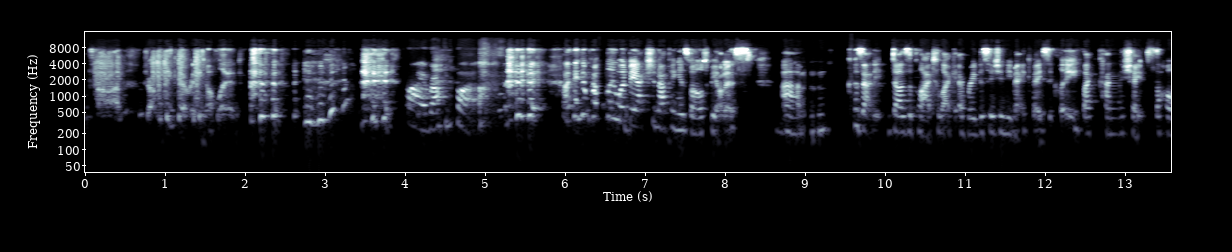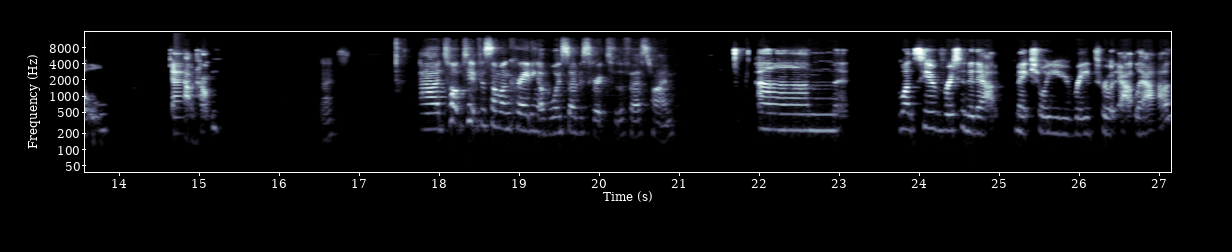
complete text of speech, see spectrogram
it's hard. I'm trying to think of everything I've learned. Fire, rapid fire. I think it probably would be action mapping as well, to be honest, because that does apply to like every decision you make, basically. Like, kind of shapes the whole outcome. Nice. Uh, top tip for someone creating a voiceover script for the first time. Um, once you've written it out, make sure you read through it out loud,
